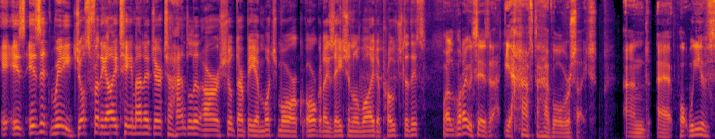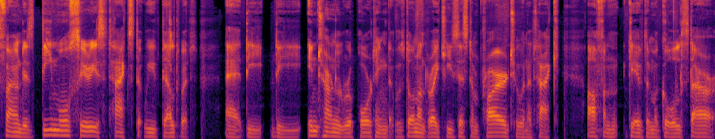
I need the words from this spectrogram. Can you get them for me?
Is is it really just for the IT manager to handle it, or should there be a much more organisational wide approach to this? Well, what I would say is that you have to have oversight. And uh, what we have found is the most serious attacks that we've dealt with, uh, the the internal reporting that was done on the IT system prior to an attack, often gave them a gold star.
